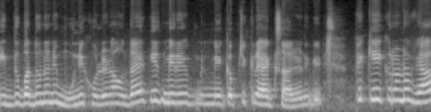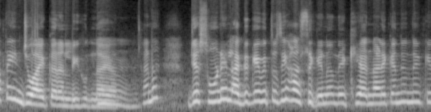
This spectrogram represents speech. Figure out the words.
ਇਦੋਂ ਬਾਅਦ ਉਹਨਾਂ ਨੇ ਮੂੰਹ ਨਹੀਂ ਖੋਲਣਾ ਹੁੰਦਾ ਹੈ ਕਿ ਮੇਰੇ ਮੇਕਅਪ 'ਚ ਕ੍ਰੈਕਸ ਆ ਜਾਣਗੇ। ਫਿਰ ਕੀ ਕਰੋ ਨਾ ਵਿਆਹ ਤਾਂ ਇੰਜੋਏ ਕਰਨ ਲਈ ਹੁੰਦਾ ਆ ਹੈਨਾ? ਜੇ ਸੋਹਣੇ ਲੱਗ ਕੇ ਵੀ ਤੁਸੀਂ ਹੱਸ ਕੇ ਨਾ ਦੇਖਿਆ ਨਾਲੇ ਕਹਿੰਦੇ ਹੁੰਦੇ ਕਿ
